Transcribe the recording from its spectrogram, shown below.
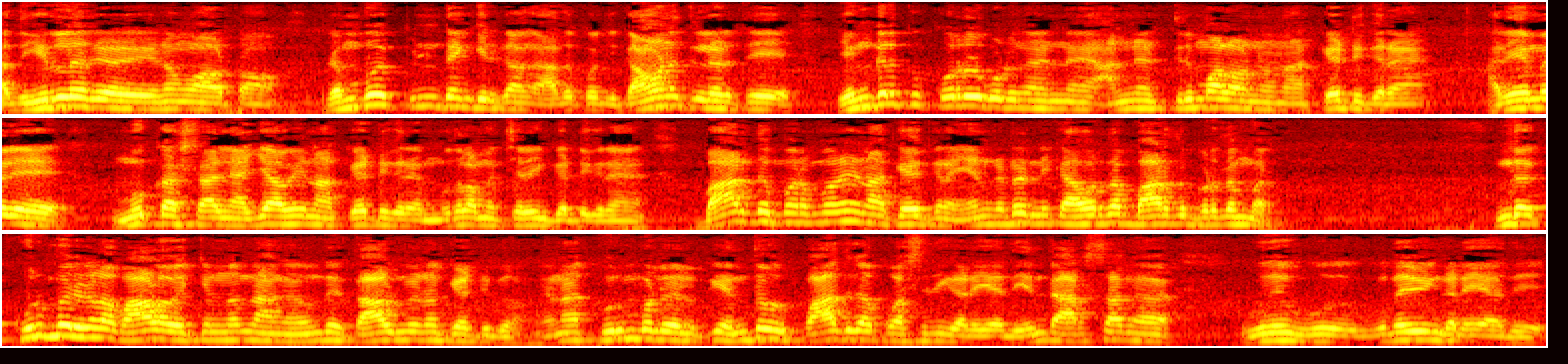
அது இருளர் இனமாகட்டும் ரொம்ப பின்தங்கியிருக்காங்க. அதை கொஞ்சம் கவனத்தில் எடுத்து எங்களுக்கு குரல் கொடுங்கன்னு அண்ணன் திருமாவளவனை நான் கேட்டுக்கிறேன். அதே மாதிரி மு க ஸ்டாலின் ஐயாவையும் நான் கேட்டுக்கிறேன் முதலமைச்சரையும் கேட்டுக்கிறேன். பாரத பிரதமரையும் நான் கேட்குறேன். என்கிட்ட இன்றைக்கி அவர் தான் பாரத பிரதமர். இந்த குறும்பர்களை வாழ வைக்கணும்னு நாங்கள் வந்து தாழ்மையிலும் கேட்டுக்கிறோம். ஏன்னா குறும்பர்களுக்கு எந்த ஒரு பாதுகாப்பு வசதி கிடையாது. எந்த அரசாங்க உதவி உ- உதவியும் கிடையாது.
